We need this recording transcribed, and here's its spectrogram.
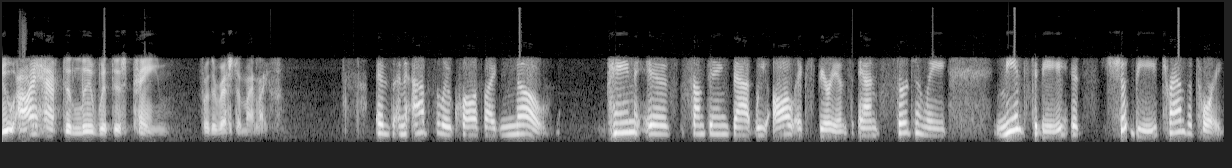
Do I have to live with this pain for the rest of my life? It's an absolute qualified no. Pain is something that we all experience and certainly needs to be, it should be transitory.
